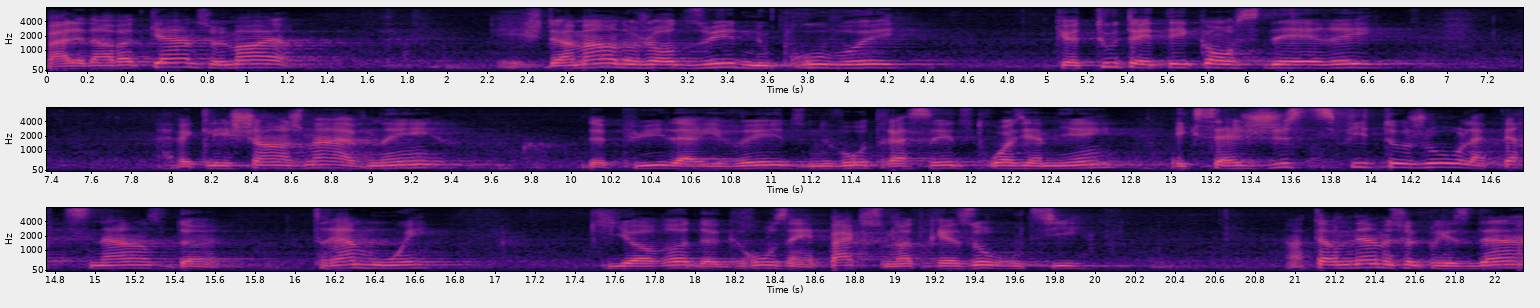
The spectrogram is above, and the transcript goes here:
Ben, allez dans votre camp, M. le maire. Et je demande aujourd'hui de nous prouver que tout a été considéré avec les changements à venir depuis l'arrivée du nouveau tracé du troisième lien et que ça justifie toujours la pertinence d'un tramway qui aura de gros impacts sur notre réseau routier. En terminant, Monsieur le Président,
